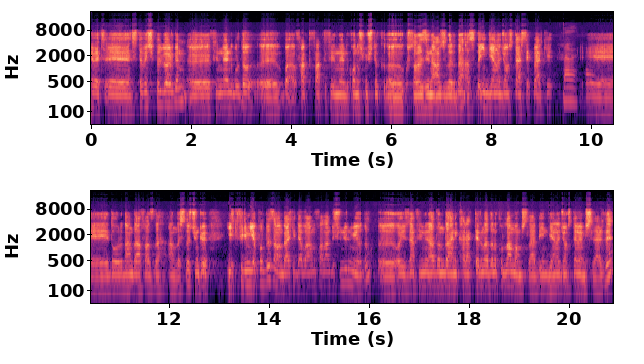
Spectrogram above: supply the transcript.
Evet, e, Steven Spielberg'in e, filmlerini burada e, farklı farklı filmlerini konuşmuştuk. E, Kutsal Hazine Avcıları da aslında Indiana Jones dersek belki Evet. e, doğrudan daha fazla anlaşılır. Çünkü ilk film yapıldığı zaman belki devamı falan düşünülmüyordu. E, o yüzden filmin adında hani karakterin adını kullanmamışlardı. Indiana Jones dememişlerdi.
